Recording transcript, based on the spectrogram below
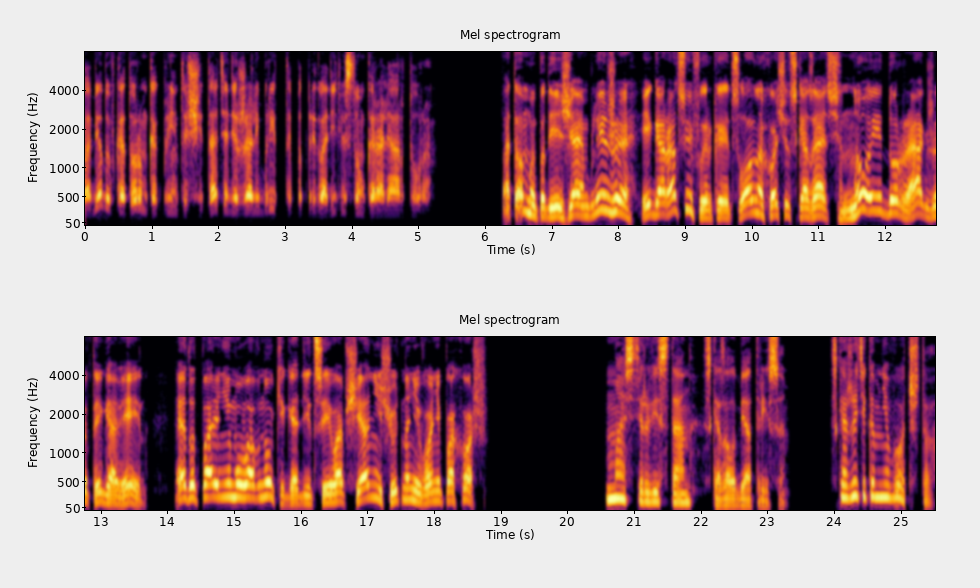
победу в котором, как принято считать, одержали бритты под предводительством короля Артура. Потом мы подъезжаем ближе, и Гораций фыркает, словно хочет сказать «Ну и дурак же ты, Гавейн! Этот парень ему во внуки годится и вообще ничуть на него не похож». «Мастер Вистан», — сказала Беатриса, Скажите-ка мне вот что.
